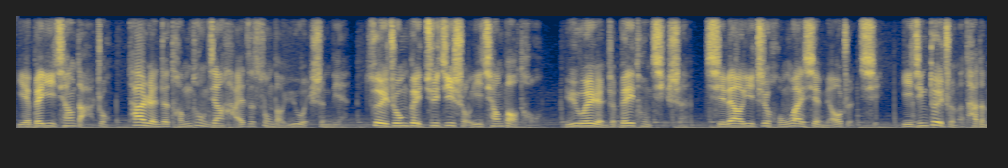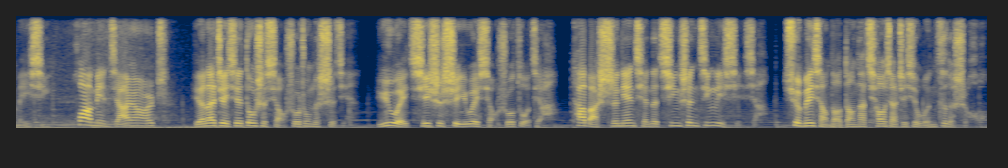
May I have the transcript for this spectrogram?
也被一枪打中。他忍着疼痛将孩子送到于伟身边，最终被狙击手一枪爆头。于伟忍着悲痛起身，岂料一支红外线瞄准器已经对准了他的眉心，画面戛然而止。原来这些都是小说中的事件。于伟其实是一位小说作家，他把十年前的亲身经历写下，却没想到当他敲下这些文字的时候，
